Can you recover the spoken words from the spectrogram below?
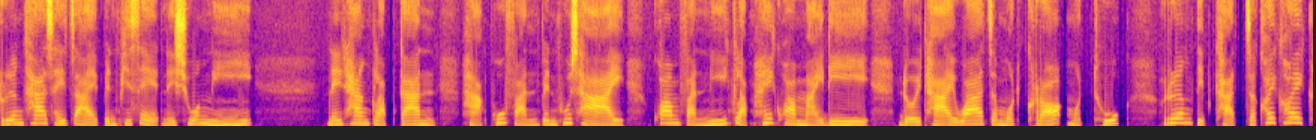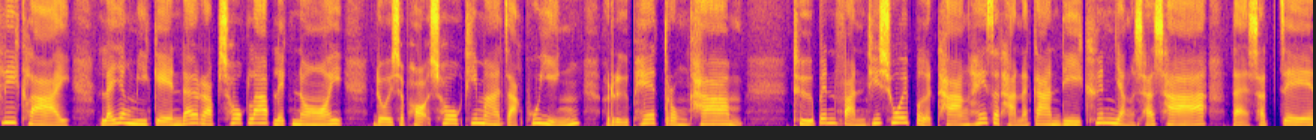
เรื่องค่าใช้จ่ายเป็นพิเศษในช่วงนี้ ในทางกลับกัน หากผู้ฝันเป็นผู้ชาย ความฝันนี้กลับให้ความหมายดี โดยทายว่าจะหมดเคราะห์หมดทุกข์ เรื่องติดขัดจะค่อยๆคลี่คลาย และยังมีเกณฑ์ได้รับโชคลาภเล็กน้อย โดยเฉพาะโชคที่มาจากผู้หญิง หรือเพศตรงข้าม ถือเป็นฝันที่ช่วยเปิดทางให้สถานการณ์ดีขึ้นอย่างช้าๆ แต่ชัดเจน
